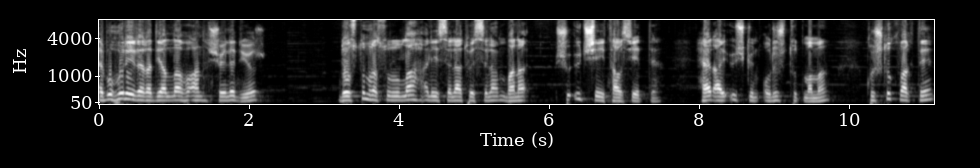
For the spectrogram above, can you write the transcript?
Ebu Hureyre radıyallahu anh şöyle diyor. Dostum Resulullah aleyhissalatü vesselam bana şu üç şeyi tavsiye etti. Her ay üç gün oruç tutmamı, kuşluk vakti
